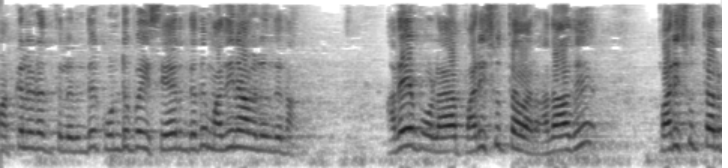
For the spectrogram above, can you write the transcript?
மக்களிடத்திலிருந்து கொண்டு போய் சேர்ந்தது மதினாவிலிருந்து தான் அதே போல பரிசுத்தவர் அதாவது பரிசுத்தர்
